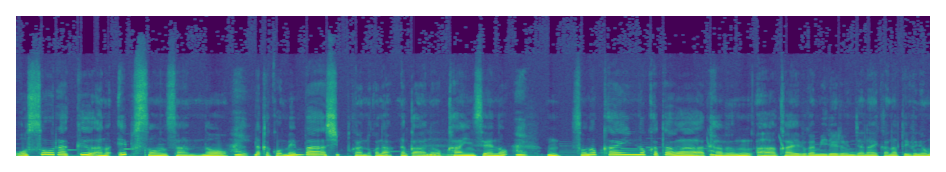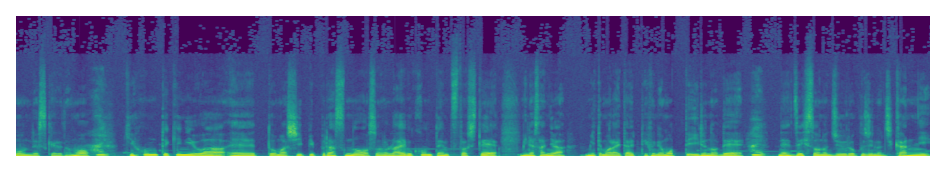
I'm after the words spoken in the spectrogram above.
おそらくあのエプソンさんのはい。なんかこうメンバーシップがあるのかな？なんかあのうん会員制の、はい。うん、その会員の方は多分アーカイブが見れるんじゃないかなというふうに思うんですけれどもはい。基本的には、えーっとまあ、CP プラスのそのライブコンテンツとして皆さんには見てもらいたいっていうふうに思っているので、はい。ね、ぜひその16時の時間に、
